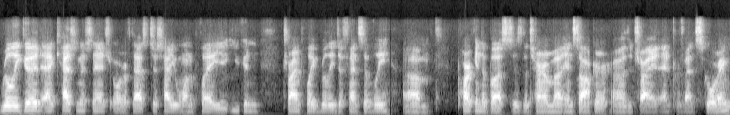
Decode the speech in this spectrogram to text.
really good at catching the snitch, or if that's just how you want to play, you, you can try and play really defensively. Um, parking the bus is the term uh, in soccer uh, to try and prevent scoring.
